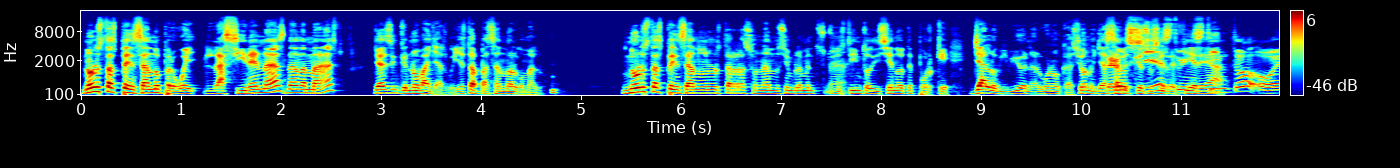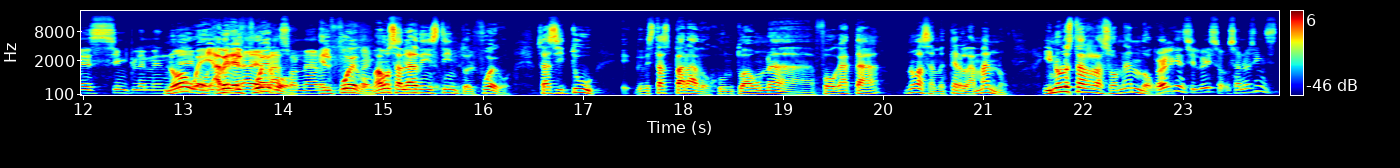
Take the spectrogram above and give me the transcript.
No lo estás pensando, pero güey, las sirenas nada más ya dicen que no vayas, güey, ya está pasando algo malo. No lo estás pensando, no lo estás razonando, simplemente es tu Ah. instinto diciéndote porque ya lo vivió en alguna ocasión o ya Pero sabes que sí eso se es tu refiere a... instinto o es simplemente. No, güey. A ver, el fuego. El fuego. Vamos a hablar de instinto, el fuego. O sea, si tú eh, estás parado junto a una fogata, no vas a meter la mano. Y no lo estás razonando, Pero alguien sí lo hizo. O sea, no es. inst-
